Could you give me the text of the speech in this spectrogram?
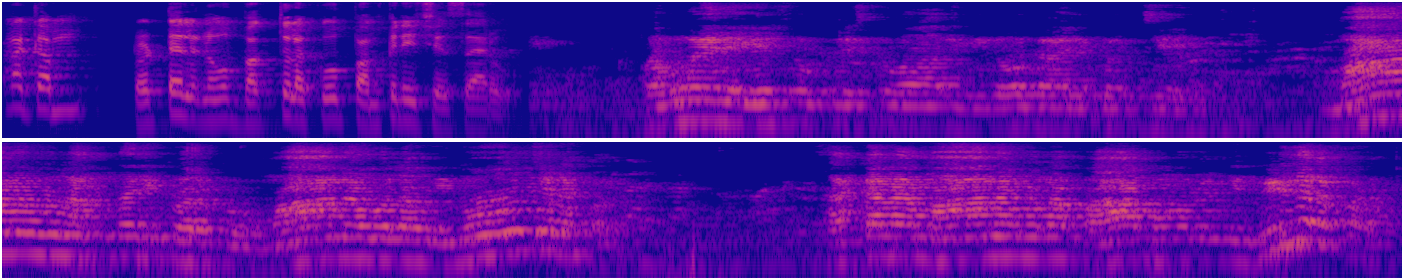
కనకం రొట్టెలను భక్తులకు పంపిణీ చేశారు. ప్రభు అయిన క్రీస్తు వారి ఈ వచ్చి మానవులందరి కొరకు మానవుల విమోచన కొరకు సకల మానవుల పాపము నుండి విడుదల కొరకు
